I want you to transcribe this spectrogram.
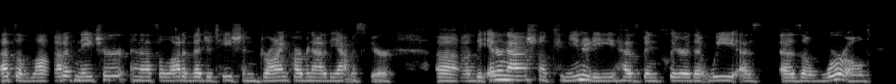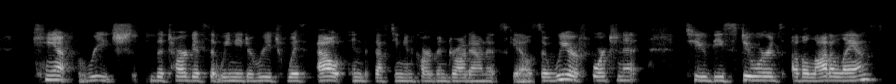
That's a lot of nature and that's a lot of vegetation drawing carbon out of the atmosphere uh, the international community has been clear that we as as a world can't reach the targets that we need to reach without investing in carbon drawdown at scale. So we are fortunate to be stewards of a lot of lands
